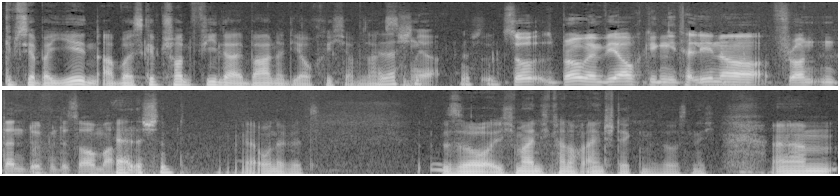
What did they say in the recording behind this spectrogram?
gibt's ja bei jedem, aber es gibt schon viele Albaner, die auch richtig am Ja, Sack das sind. Ja. So, Bro, wenn wir auch gegen Italiener fronten, dann dürfen wir das auch machen. Ja, das stimmt. Ja, ohne Witz. So, ich meine, ich kann auch einstecken, so ist nicht. Ähm,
